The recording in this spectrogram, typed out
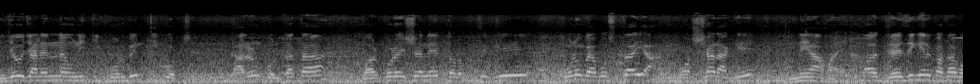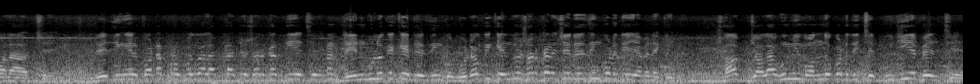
নিজেও জানেন না উনি কি করবেন, কি করছেন। কারণ কলকাতা কর্পোরেশনের তরফ থেকে কোনো ব্যবস্থাই বর্ষার আগে নেওয়া হয় না। ড্রেজিংয়ের কথা বলা হচ্ছে। ড্রেজিংয়ের কটা প্রপোজাল রাজ্য সরকার দিয়েছে? ড্রেনগুলোকে কে ড্রেজিং করবে? ওটাও কি কেন্দ্র সরকার এসে ড্রেজিং করে দিয়ে যাবে নাকি? সব জলাভূমি বন্ধ করে দিচ্ছে, বুঝিয়ে ফেলছেন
